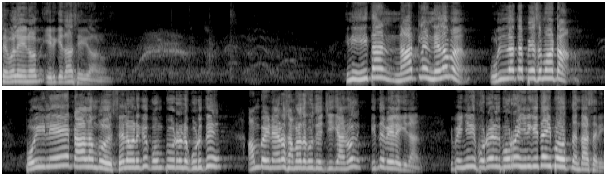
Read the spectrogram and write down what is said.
செவலையினும் இருக்க தான் செய்வானோ இனி இதுதான் நாட்டில் நிலைமை. உள்ளத பேச மாட்டான். பொயிலே காலம் போகுது சிலவனுக்கு கம்ப்யூட்டரை கொடுத்து ஐம்பதாயிரம் சம்பளத்தை கொடுத்து வச்சுக்கானோ இந்த வேலைக்கு தான் இப்போ இன்ஜினியர் ஃபோட்டோ எடுத்து போடுறோம் இன்னைக்கு தான் இப்போ ஒருத்தன் தான் சரி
